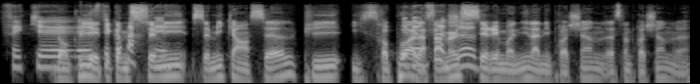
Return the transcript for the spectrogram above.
Fait que. Donc, lui, il euh, a c'était été comme semi, semi-cancel, puis il sera pas a à la fameuse cérémonie l'année prochaine, la semaine prochaine. Là.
